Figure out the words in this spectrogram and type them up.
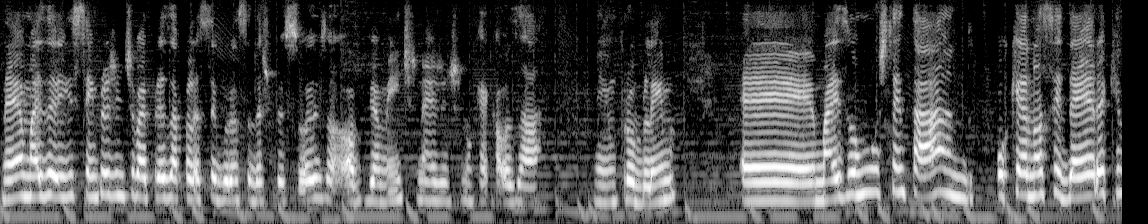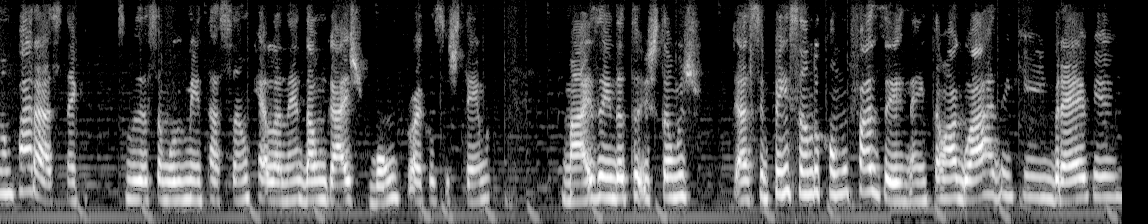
né? Mas aí sempre a gente vai prezar pela segurança das pessoas, obviamente, né? A gente não quer causar nenhum problema. É, mas vamos tentar porque a nossa ideia era que não parasse, né? Que essa movimentação, que ela né, dá um gás bom para o ecossistema, mas ainda estamos assim pensando como fazer, né? Então aguardem que em breve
